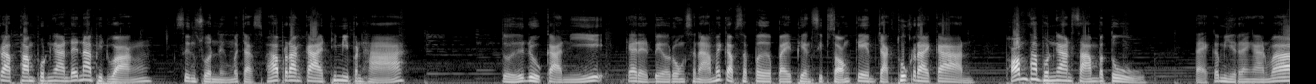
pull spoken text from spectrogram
กลับทำผลงานได้น่าผิดหวัง ซึ่งส่วนหนึ่งมาจากสภาพร่างกายที่มีปัญหา โดยฤดูกาลนี้แกเรตเบลลงสนามให้กับสเปอร์ไปเพียง 12 เกมจากทุกรายการ พร้อมทำผลงาน 3 ประตู แต่ก็มีรายงานว่า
